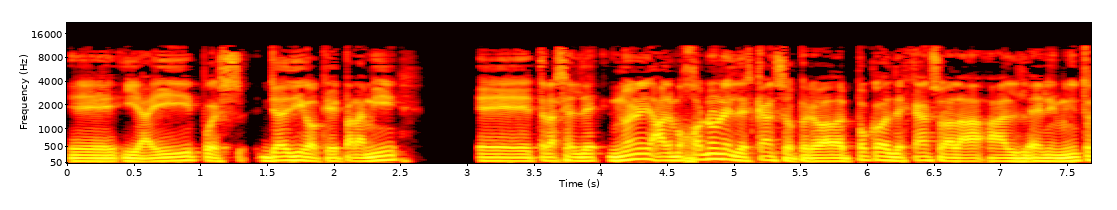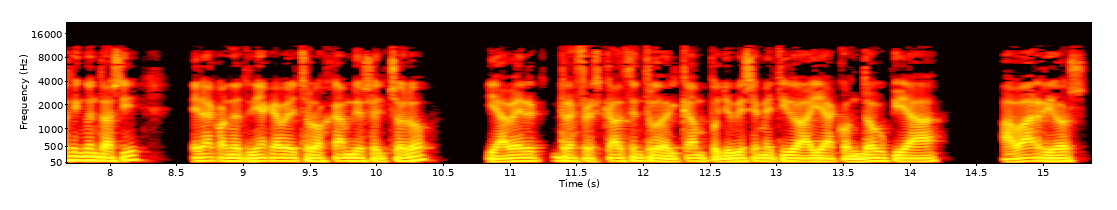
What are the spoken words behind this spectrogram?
Eh, y ahí, pues, ya digo que para mí, eh, tras el... no a lo mejor no en el descanso, pero al poco del descanso, al, en el minuto 50 así, era cuando tenía que haber hecho los cambios el Cholo y haber refrescado el centro del campo. Yo hubiese metido ahí a Condogbia, a Barrios,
